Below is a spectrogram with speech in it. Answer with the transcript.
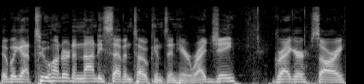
that we got 297 tokens in here, right, G? Gregor, sorry.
